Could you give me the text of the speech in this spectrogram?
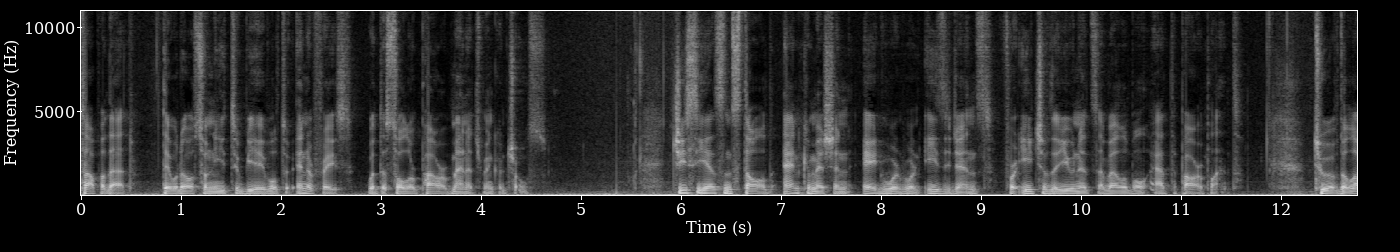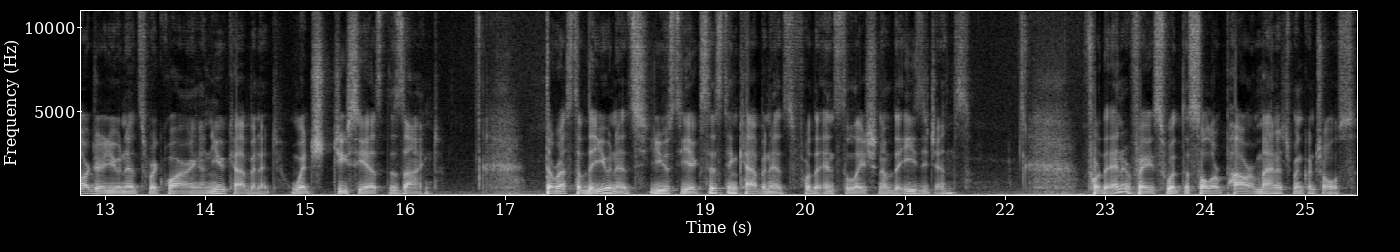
top of that, they would also need to be able to interface with the solar power management controls. GCS installed and commissioned 8 Woodward EasyGens for each of the units available at the power plant. Two of the larger units requiring a new cabinet, which GCS designed. The rest of the units used the existing cabinets for the installation of the EasyGens. For the interface with the solar power management controls,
